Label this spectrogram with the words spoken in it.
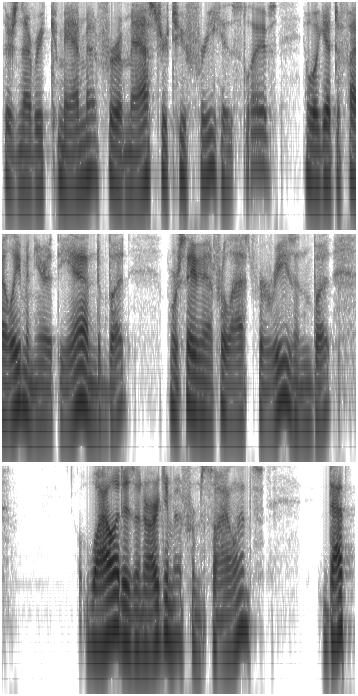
There's never a commandment for a master to free his slaves. And we'll get to Philemon here at the end, but we're saving that for last for a reason. But while it is an argument from silence, that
